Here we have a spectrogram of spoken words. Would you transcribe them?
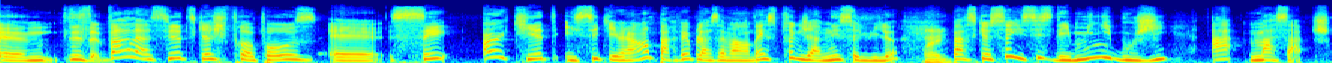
Euh, ça. Par la suite, ce que je propose, euh, c'est un kit ici qui est vraiment parfait pour la Saint-Valentin. C'est pour ça que j'ai amené celui-là. Oui. Parce que ça, ici, c'est des mini bougies à massage.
